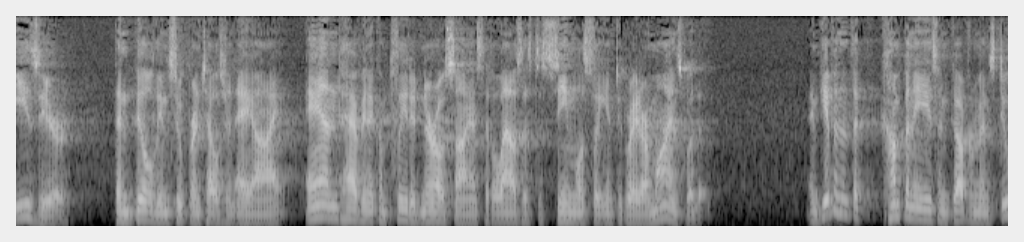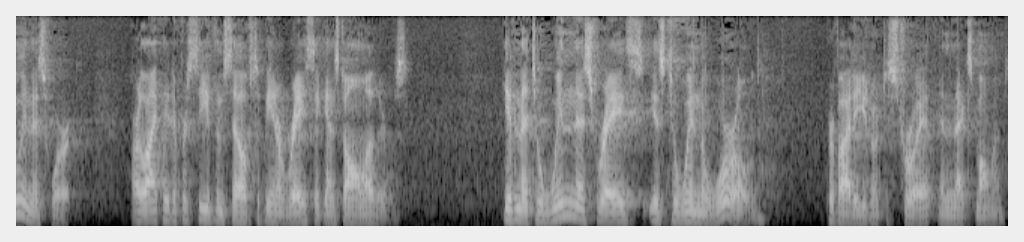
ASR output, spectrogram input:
easier than building superintelligent AI and having a completed neuroscience that allows us to seamlessly integrate our minds with it. And given that the companies and governments doing this work are likely to perceive themselves to be in a race against all others, given that to win this race is to win the world, provided you don't destroy it in the next moment,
